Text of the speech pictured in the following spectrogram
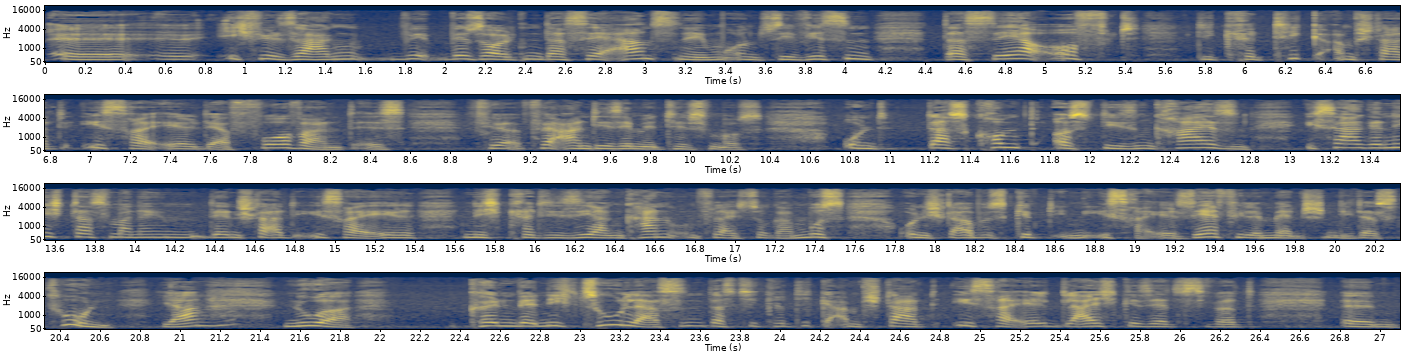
ich will sagen, wir, wir, sollten das sehr ernst nehmen. Und Sie wissen, dass sehr oft die Kritik am Staat Israel der Vorwand ist für, für Antisemitismus. Und das kommt aus diesen Kreisen. Ich sage nicht, dass man den, den Staat Israel nicht kritisieren kann und vielleicht sogar muss. Und ich glaube, es gibt in Israel sehr viele Menschen, die das tun. Ja, mhm. nur können wir nicht zulassen, dass die Kritik am Staat Israel gleichgesetzt wird. Ähm,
